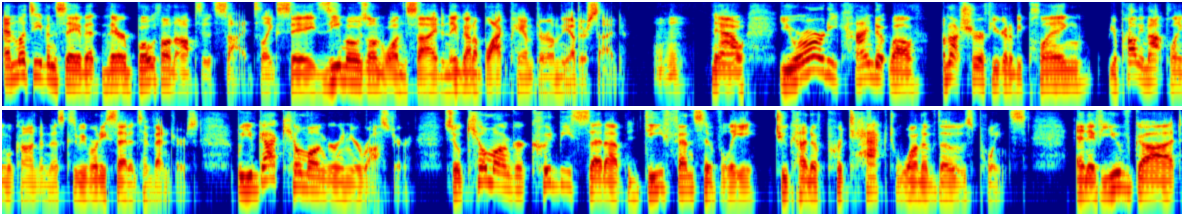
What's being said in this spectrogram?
And let's even say that they're both on opposite sides. Like, say, Zemo's on one side and they've got a Black Panther on the other side. Mm-hmm. Now, you're already kind of, well, I'm not sure if you're going to be playing, you're probably not playing Wakanda in this because we've already said it's Avengers. But you've got Killmonger in your roster. So Killmonger could be set up defensively to kind of protect one of those points. And if you've got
